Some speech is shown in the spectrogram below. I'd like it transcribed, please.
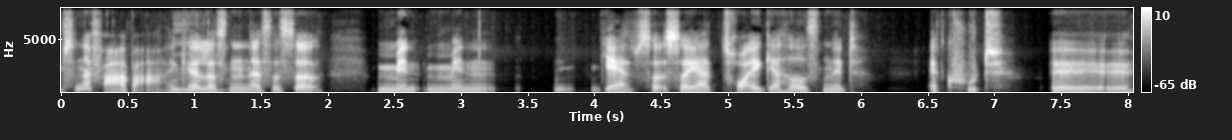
sådan er far bare, ikke? Mm. Eller sådan, altså, så, men, men ja, så, så jeg tror ikke, jeg havde sådan et akut, øh,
